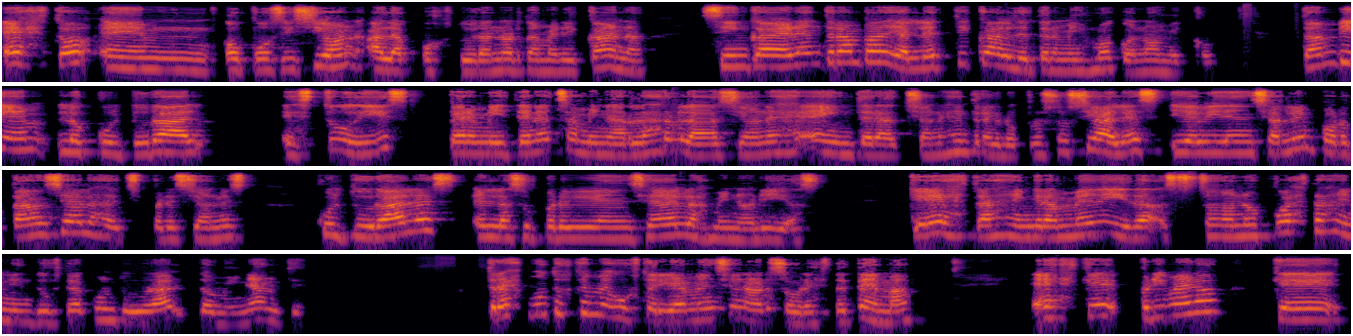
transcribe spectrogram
Esto en oposición a la postura norteamericana, sin caer en trampa dialéctica del determinismo económico. También lo cultural, studies, permiten examinar las relaciones e interacciones entre grupos sociales y evidenciar la importancia de las expresiones culturales en la supervivencia de las minorías, que estas en gran medida son opuestas en la industria cultural dominante. Tres puntos que me gustaría mencionar sobre este tema es que, primero, que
